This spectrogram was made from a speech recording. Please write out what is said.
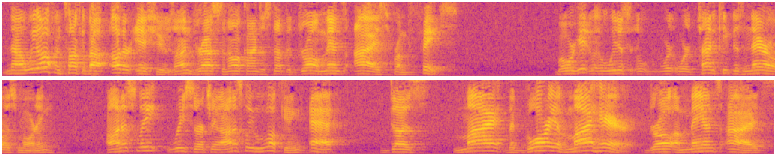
Now, we often talk about other issues, undress and all kinds of stuff that draw men's eyes from face. But we're getting, we just, we're, we're trying to keep this narrow this morning. Honestly researching, honestly looking at does my, the glory of my hair draw a man's eyes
